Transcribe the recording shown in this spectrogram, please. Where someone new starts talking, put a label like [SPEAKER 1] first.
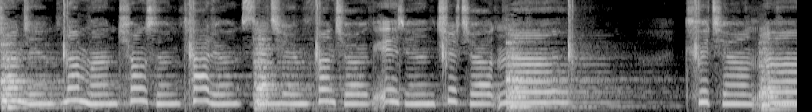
[SPEAKER 1] 천진 나만 청순 가련 새침한 척 이젠 지쳤나 귀찮아.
